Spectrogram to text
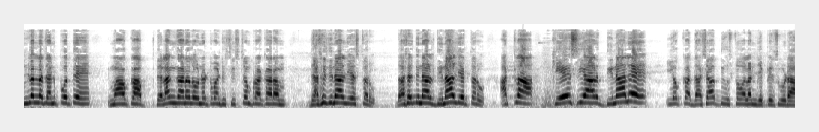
ఇండ్లలో చనిపోతే మా యొక్క తెలంగాణలో ఉన్నటువంటి సిస్టమ్ ప్రకారం దశ దినాలు చేస్తారు. దశ దినాలు దినాలు చేస్తారు. అట్లా కేసీఆర్ దినాలే ఈ యొక్క దశాబ్ది ఉత్సవాలని చెప్పేసి కూడా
